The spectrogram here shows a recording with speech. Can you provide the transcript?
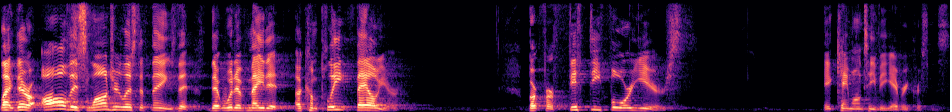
Like there are all this laundry list of things that, that would have made it a complete failure. But for 54 years, it came on TV every Christmas.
